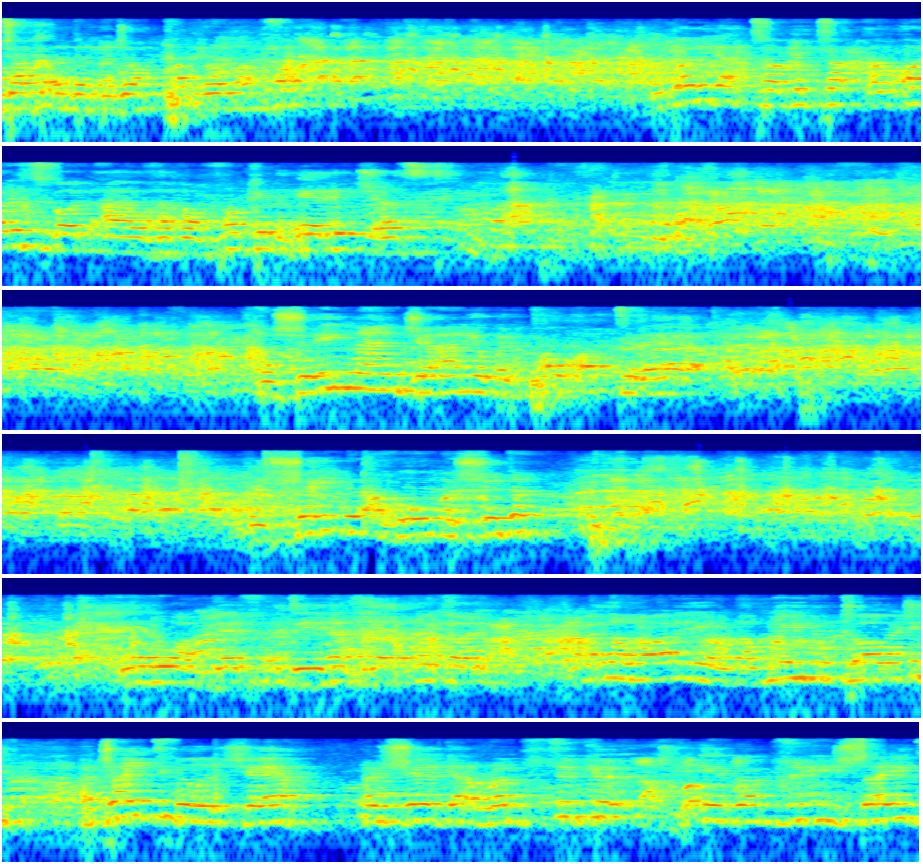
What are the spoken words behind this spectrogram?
talking to them, I don't put roll up fuck. I'm gonna get tummy tuck, I'm honest to God, I'll have a fucking hairy chest. And Shireen and Johnny will be pulled up to there. I'll be straight out of home, I should have. Oh, I'm definitely doing it. Oh God. I'm in the lorry or I'm not even talk to you. I tried to build a chair. The chair got ribs took out, eight ribs on each side.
